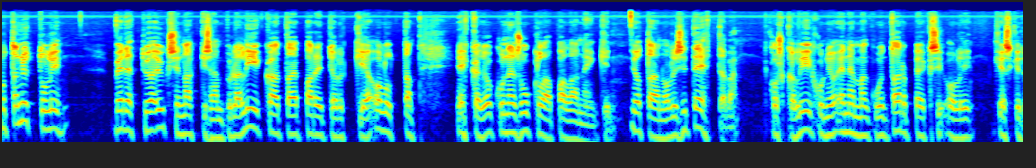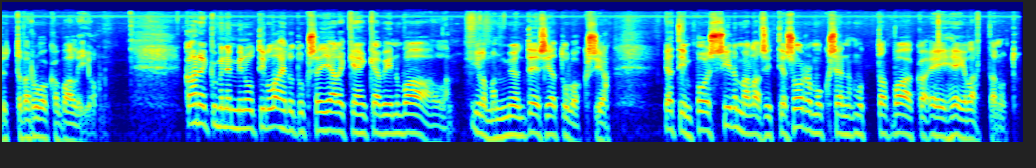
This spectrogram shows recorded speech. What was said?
Mutta nyt tuli vedettyä yksi nakkisämpylä liikaa tai pari tölkkiä olutta, ehkä jokunen suklaapalanenkin. Jotain olisi tehtävä, koska liikun jo enemmän kuin tarpeeksi oli keskityttävä ruokavalioon. 20 minuutin laihdutuksen jälkeen kävin vaalla ilman myönteisiä tuloksia. Jätin pois silmälasit ja sormuksen, mutta vaaka ei heilahtanut.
